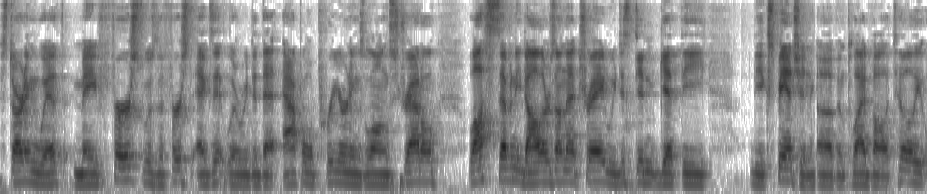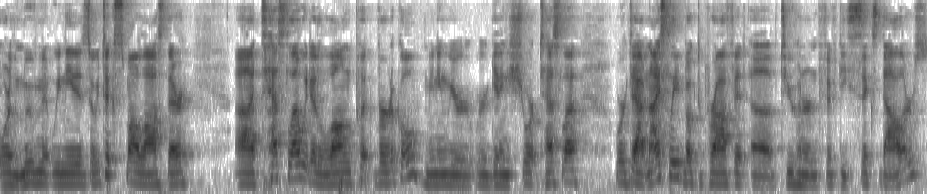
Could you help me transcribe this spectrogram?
Starting with May 1st was the first exit where we did that Apple pre earnings long straddle. Lost $70 on that trade. We just didn't get the the expansion of implied volatility or the movement we needed. So we took a small loss there. Uh, Tesla, we did a long put vertical, meaning we were, we were getting short Tesla. Worked out nicely, booked a profit of $256.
